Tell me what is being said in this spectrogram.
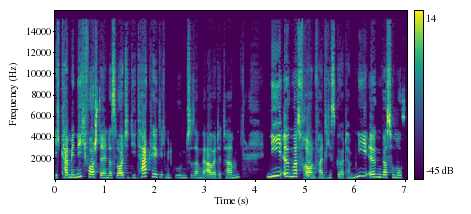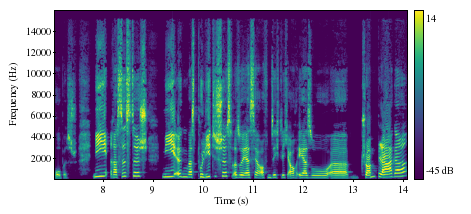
ich kann mir nicht vorstellen, dass Leute, die tagtäglich mit Gruden zusammengearbeitet haben, nie irgendwas Frauenfeindliches gehört haben, nie irgendwas homophobisch, nie rassistisch, nie irgendwas Politisches. Also er ist ja offensichtlich auch eher so äh, Trump-Lager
